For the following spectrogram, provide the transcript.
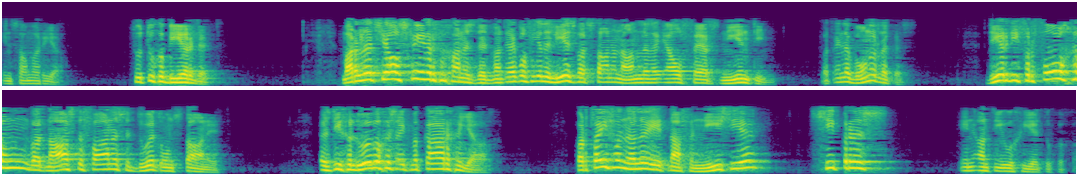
en Samaria. So toe gebeur dit. Maar hulle het selfs verder gegaan as dit want ek wil vir julle lees wat staan in Handelinge 11 vers 19 wat eintlik wonderlik is. Deur die vervolging wat na Stefanus se dood ontstaan het, is die gelowiges uitmekaar gejaag. Party van hulle het na Fenisië, Siprus en Antiochië toe gegaan.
